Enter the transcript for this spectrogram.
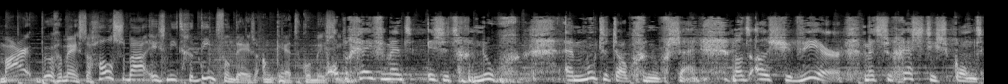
Maar burgemeester Halsema is niet gediend van deze enquêtecommissie. Op een gegeven moment is het genoeg. En moet het ook genoeg zijn. Want als je weer met suggesties komt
